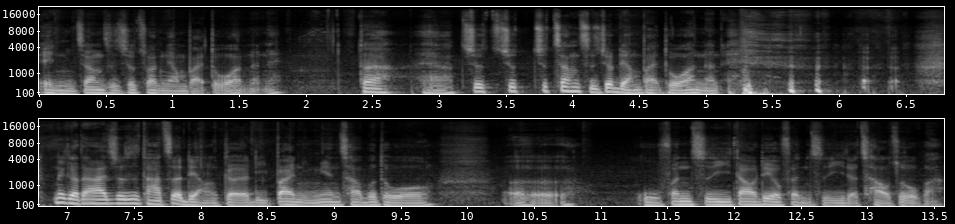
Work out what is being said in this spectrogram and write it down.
哎，你这样子就赚两百多万了呢。对啊，哎呀，就就就这样子就两百多万了呢，那个大概就是他这两个礼拜里面差不多呃五分之一到六分之一的操作吧，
